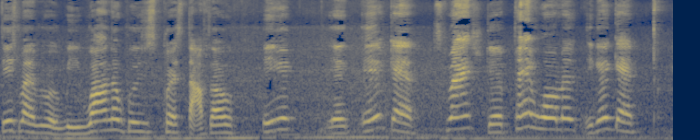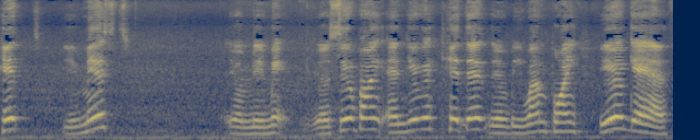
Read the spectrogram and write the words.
This one will be one of who's Kristoff. So if you, if you get smashed the pegwarmer, you can get hit, you missed, you'll make your zero point and you hit it, there will be one point. You get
